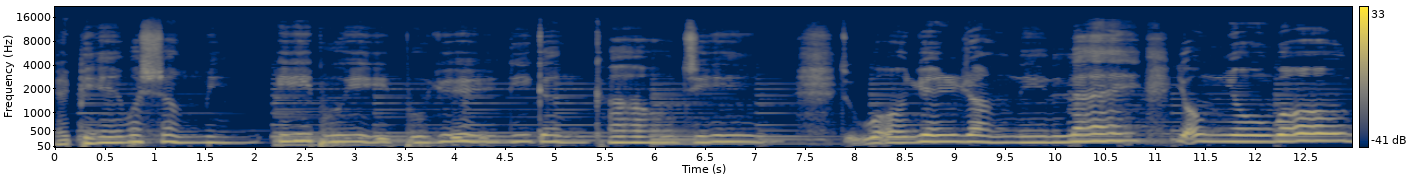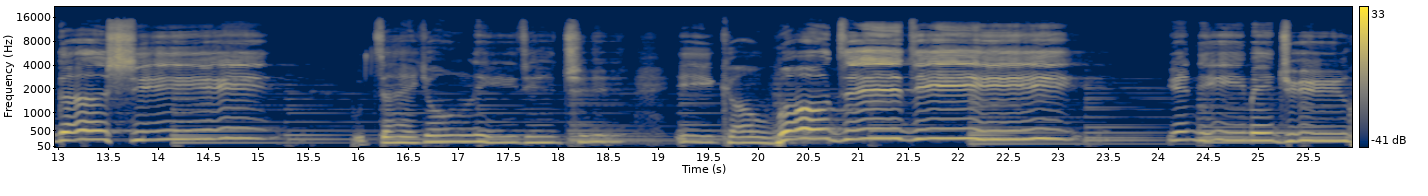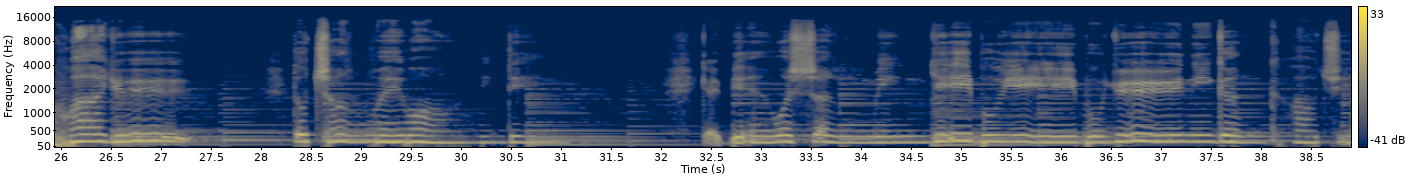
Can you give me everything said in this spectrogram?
改变我生命。一步一步与你更靠近，主，我愿让你来拥有我的心，不再用力坚持依靠我自己。愿你每句话语都成为我命定。改变我生命，一步一步与你更靠近，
